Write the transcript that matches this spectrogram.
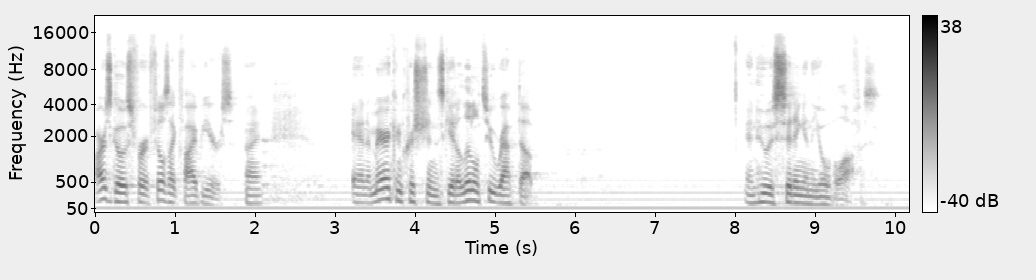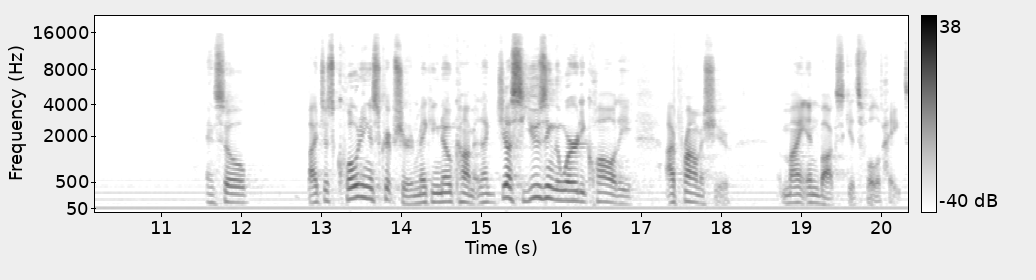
Ours goes for, it feels like five years, right? And American Christians get a little too wrapped up in who is sitting in the Oval Office. And so, by just quoting a scripture and making no comment, like just using the word equality, I promise you, my inbox gets full of hate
